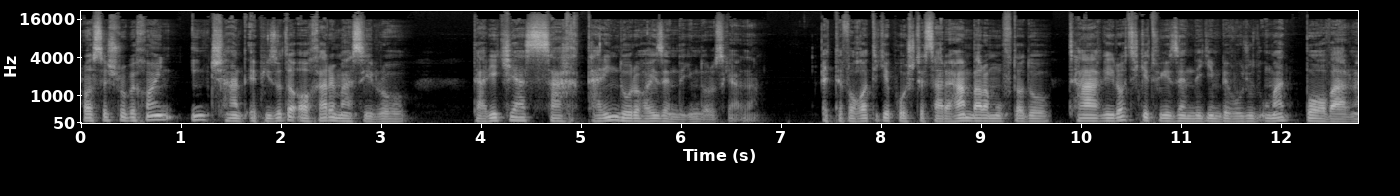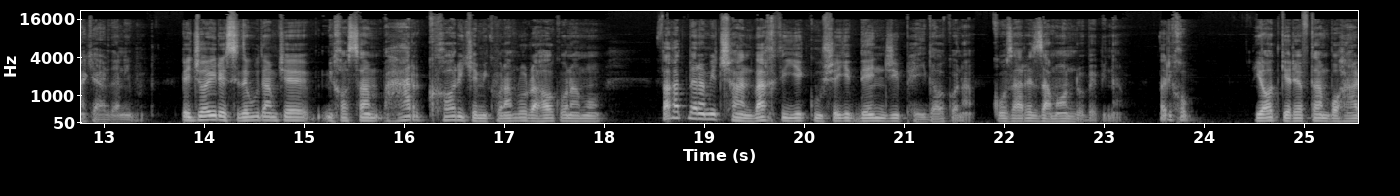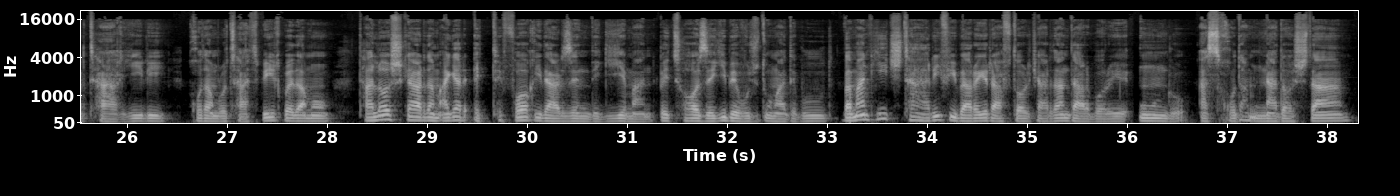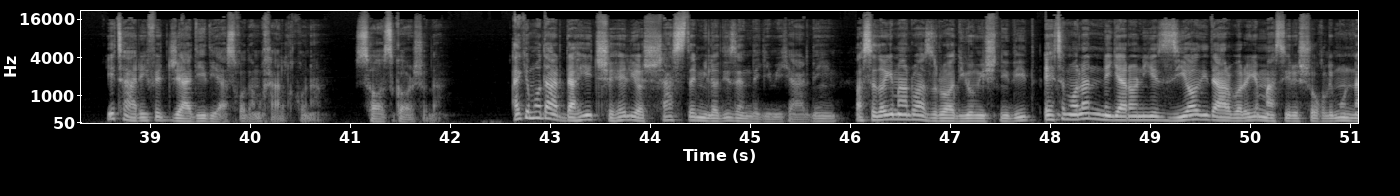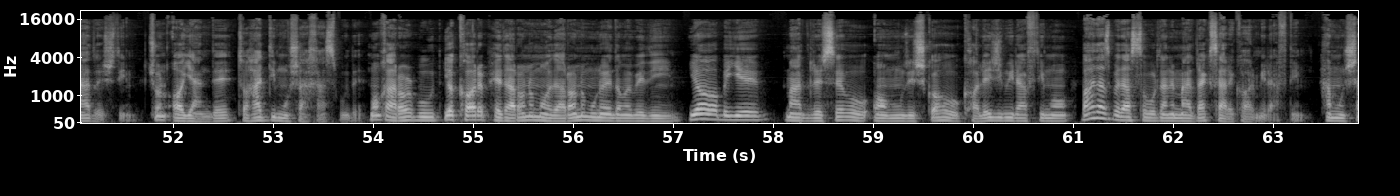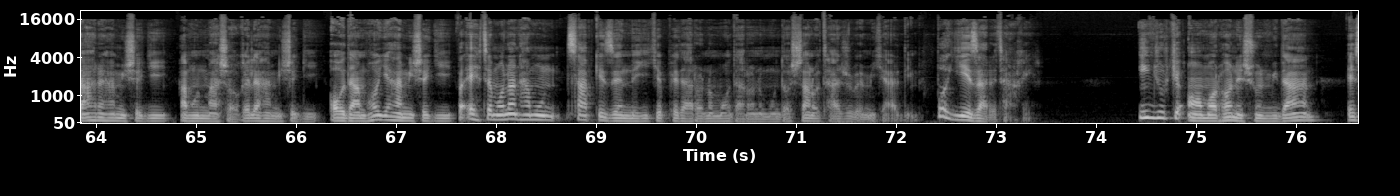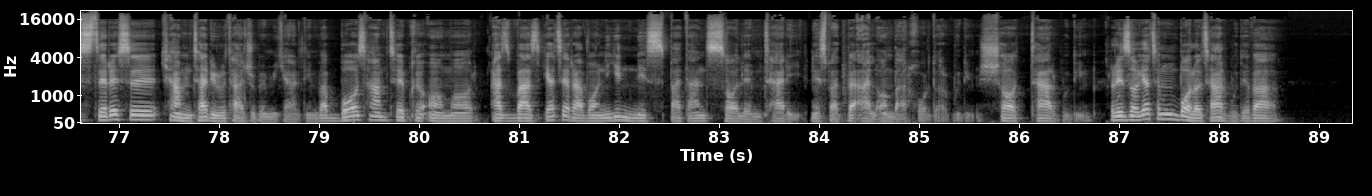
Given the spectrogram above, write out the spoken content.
راستش رو بخواین این چند اپیزود آخر مسیر رو در یکی از سختترین دوره های زندگیم درست کردم. اتفاقاتی که پشت سر هم برام افتاد و تغییراتی که توی زندگیم به وجود اومد باور نکردنی بود. به جایی رسیده بودم که می‌خواستم هر کاری که می‌کنم رو رها کنم و فقط برم یه چند وقتی یه گوشه دنجی پیدا کنم گذر زمان رو ببینم. ولی خب یاد گرفتم با هر تغییری خودم رو تطبیق بدم و تلاش کردم اگر اتفاقی در زندگی من به تازگی به وجود اومده بود و من هیچ تعریفی برای رفتار کردن درباره اون رو از خودم نداشتم یه تعریف جدیدی از خودم خلق کنم. سازگار شدم. اگه ما در دهه چهل یا شست میلادی زندگی می کردیم و صدای من رو از رادیو میشنیدید؟ احتمالا نگرانی زیادی درباره مسیر شغلیمون نداشتیم چون آینده تا حدی مشخص بوده. ما قرار بود یا کار پدران و مادرانمون رو ادامه بدیم یا به یه مدرسه و آموزشگاه و کالجی می‌رفتیم و بعد از به دست آوردن مدرک سر کار می‌رفتیم. همون شهر همیشگی همون مشاغل همیشگی آدمهای همیشگی و احتمالا همون سبک زندگی که پدران و مادرانمون داشتن رو تجربه می‌کردیم. با یه ذره تغییر اینجور که آمارها نشون میدن استرس کمتری رو تجربه می کردیم و باز هم طبق آمار از وضعیت روانی نسبتا سالمتری نسبت به الان برخوردار بودیم. شادتر بودیم. رضایتمون بالاتر بوده و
